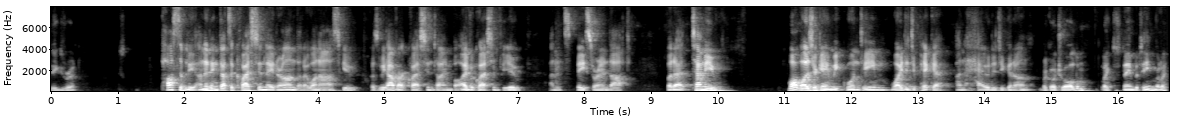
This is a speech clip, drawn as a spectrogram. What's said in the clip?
leagues were in? possibly, and I think that's a question later on that I want to ask you because we have our question time, but I have a question for you, and it's based around that. But uh, tell me, what was your game week one team? Why did you pick it, and how did you get on? We go through all of them. Like just name the team, I?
